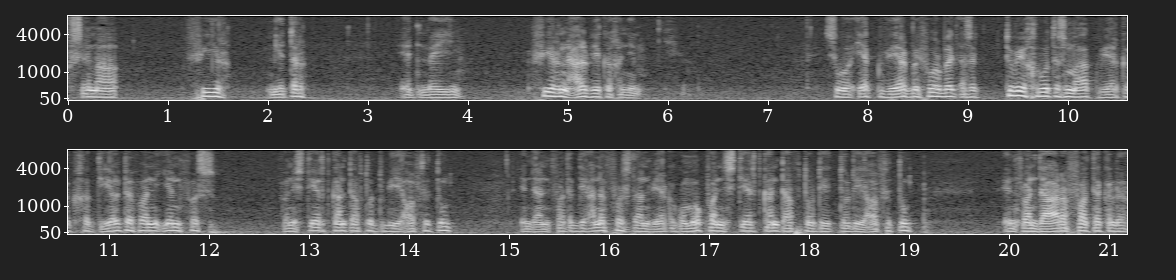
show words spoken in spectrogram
sê maar 4 meter het my 4 en 'n half weke geneem. So ek werk byvoorbeeld as ek twee grootes maak, werk ek gedeelte van die een vis van die steertkant af tot die helfte toe. En dan vat ek die ander vis dan werk ek hom ook van die steertkant af tot die tot die helfte toe. En van daar af vat ek hulle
